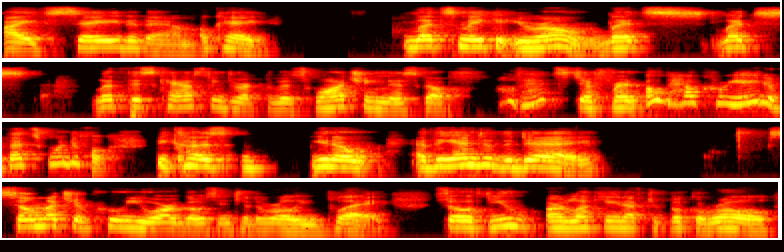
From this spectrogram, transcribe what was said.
i say to them okay let's make it your own. Let's let's let this casting director that's watching this go oh that's different oh how creative that's wonderful because you know, at the end of the day, so much of who you are goes into the role you play. So if you are lucky enough to book a role,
